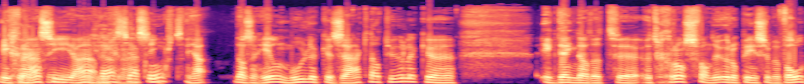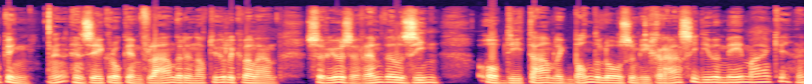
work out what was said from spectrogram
Migratie, ja. Migratie, ja, dat is een heel moeilijke zaak natuurlijk. Uh, ik denk dat het, uh, het gros van de Europese bevolking, hè, en zeker ook in Vlaanderen, natuurlijk wel een serieuze rem wil zien op die tamelijk bandeloze migratie die we meemaken. Hè.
